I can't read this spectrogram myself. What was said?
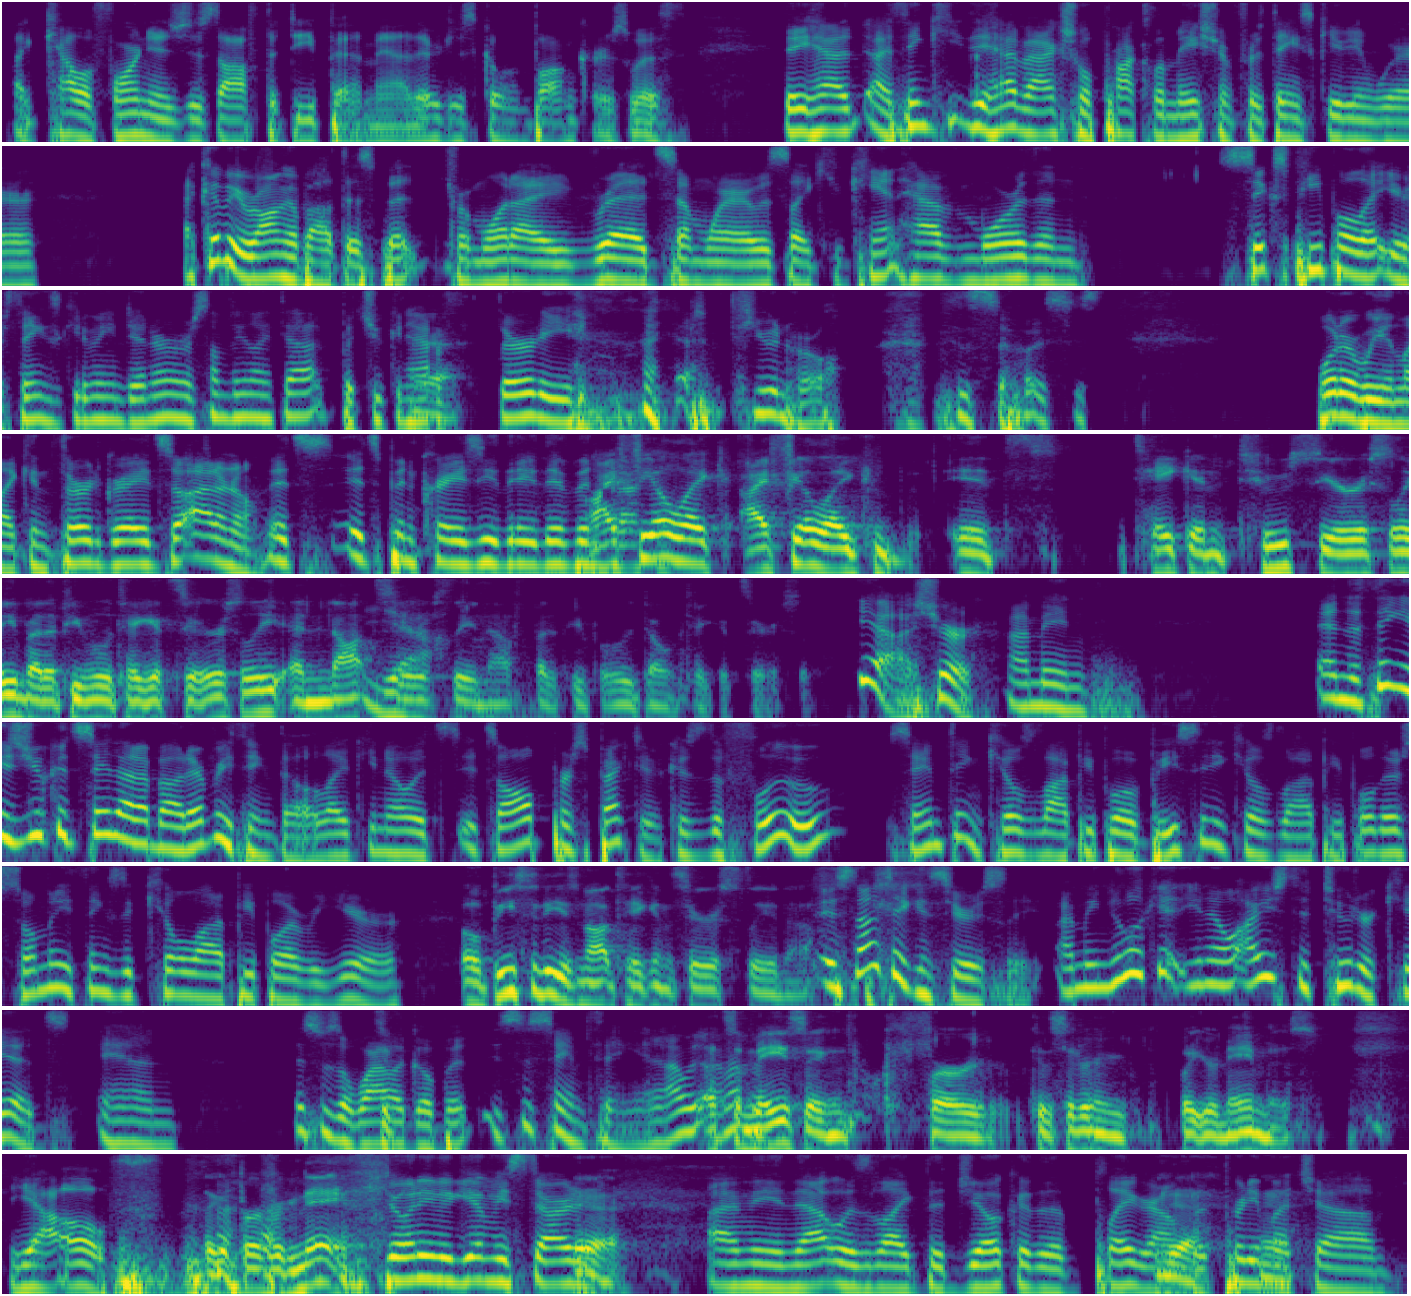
like California is just off the deep end, man. They're just going bonkers with. They had, I think, they have actual proclamation for Thanksgiving where, I could be wrong about this, but from what I read somewhere, it was like you can't have more than six people at your Thanksgiving dinner or something like that, but you can have Yeah. thirty at a funeral. so it's just. What are we in like in third grade? So I don't know. It's it's been crazy. They they've been. I back- feel like I feel like it's taken too seriously by the people who take it seriously and not Yeah. seriously enough by the people who don't take it seriously. Yeah, sure. I mean, and the thing is, you could say that about everything, though. Like you know, it's it's all perspective because the flu, same thing, kills a lot of people. Obesity kills a lot of people. There's so many things that kill a lot of people every year. Obesity is not taken seriously enough. It's not taken seriously. I mean, you look at you know, I used to tutor kids, and this was a while ago, but it's the same thing. And I, was that's remember- amazing for considering what your name is. Yeah. Oh, It's like a perfect name. don't even get me started. Yeah. I mean, that was like the joke of the playground, Yeah, but pretty yeah. much, um,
